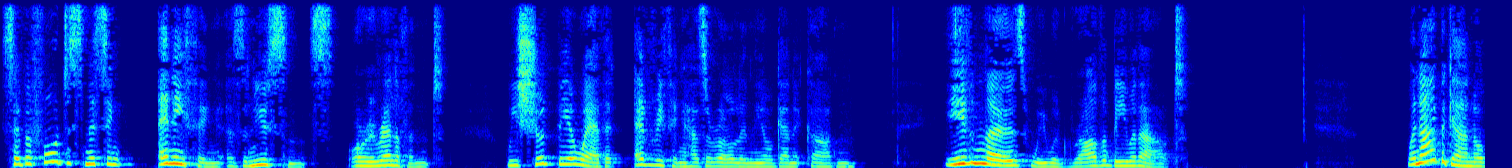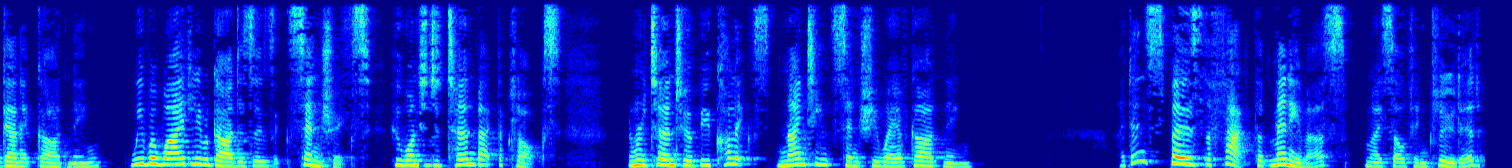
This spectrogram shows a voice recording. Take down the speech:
So before dismissing anything as a nuisance or irrelevant, we should be aware that everything has a role in the organic garden, even those we would rather be without. When I began organic gardening, we were widely regarded as eccentrics who wanted to turn back the clocks and return to a bucolic 19th century way of gardening. I don't suppose the fact that many of us, myself included,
